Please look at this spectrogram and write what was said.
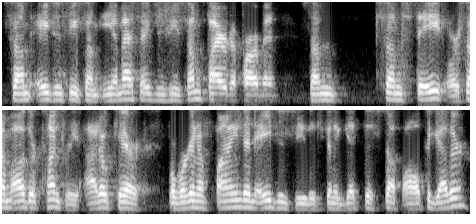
some agency some EMS agency some fire department some some state or some other country. I don't care. But we're going to find an agency that's going to get this stuff all together.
